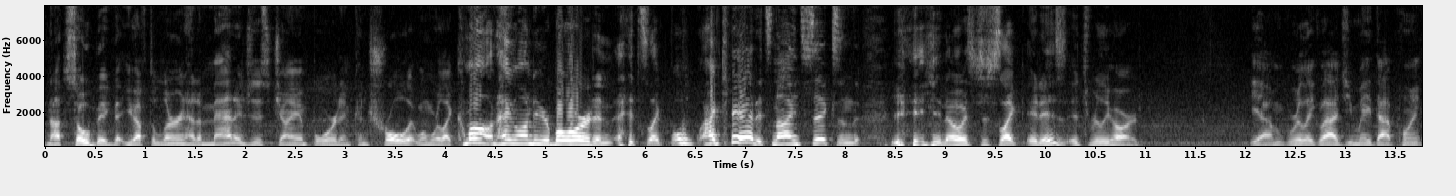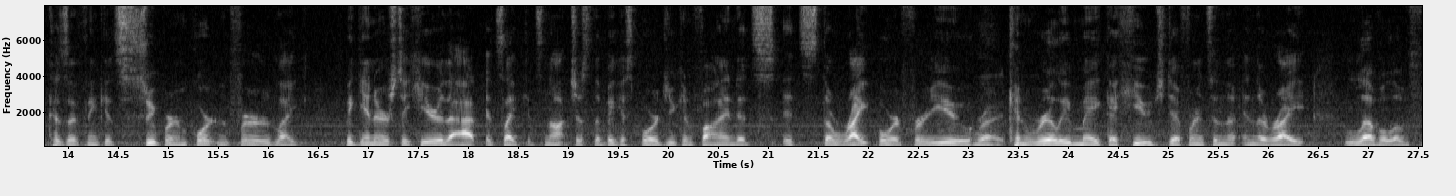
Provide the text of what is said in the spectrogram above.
not so big that you have to learn how to manage this giant board and control it when we're like come on hang on to your board. And it's like well i can't it's 9-6 and you know it's just like it is it's really hard. Yeah, I'm really glad you made that point because I think it's super important for like beginners to hear that. It's like it's not just the biggest board you can find. It's it's the right board for you. Right. Can really make a huge difference in the in the right level of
